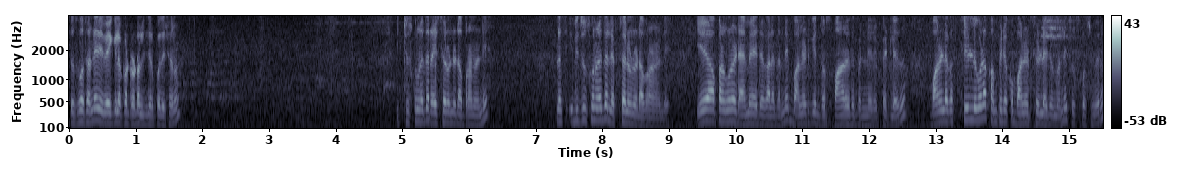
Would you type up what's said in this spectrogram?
చూసుకోవచ్చండి ఇది వెహికల్ యొక్క టోటల్ ఇంజన్ పొజిషన్ ఇది చూసుకున్నట్లయితే రైట్ సైడ్ ఉండే డబ్రాన్ అండి ప్లస్ ఇది చూసుకున్నట్లయితే లెఫ్ట్ సైడ్ ఉండే డబ్రాన్ అండి. ఏ అపరం కూడా డ్యామేజ్ అయితే కాలేదండి. బాలెట్కి ఇంత స్పానర్ అయితే పెట్టలేదు పెట్టలేదు. బాలెట్ యొక్క సీల్డ్ కూడా కంపెనీ యొక్క బాలెట్ సీల్డ్ అయితే ఉందండి. చూసుకోవచ్చు మీరు.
